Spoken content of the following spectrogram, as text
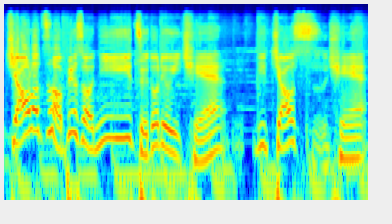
交了之后，比如说你最多留一千，你交四千。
